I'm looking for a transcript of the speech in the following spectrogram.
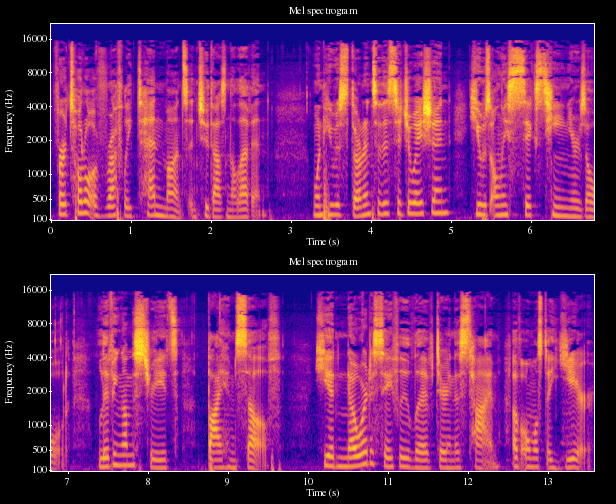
for a total of roughly 10 months in 2011. When he was thrown into this situation, he was only 16 years old, living on the streets by himself. He had nowhere to safely live during this time of almost a year,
